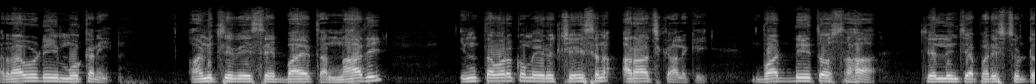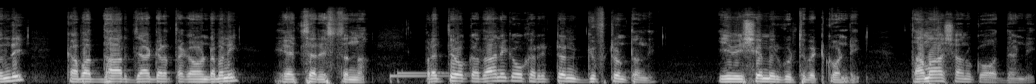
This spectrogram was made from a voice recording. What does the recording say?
రౌడీ మూకని అణిచివేసే బాధ్యత నాది. ఇంతవరకు మీరు చేసిన అరాచకాలకి వడ్డీతో సహా చెల్లించే పరిస్థితి ఉంటుంది. కబద్దార్ జాగ్రత్తగా ఉండమని హెచ్చరిస్తున్నా. ప్రతి ఒక్కదానికి ఒక రిటర్న్ గిఫ్ట్ ఉంటుంది. ఈ విషయం మీరు గుర్తుపెట్టుకోండి. తమాషా అనుకోవద్దండి.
